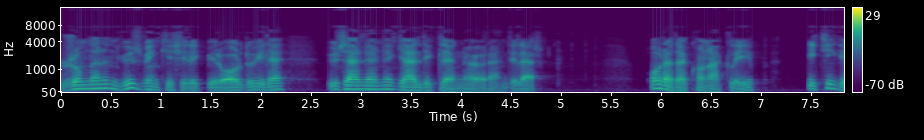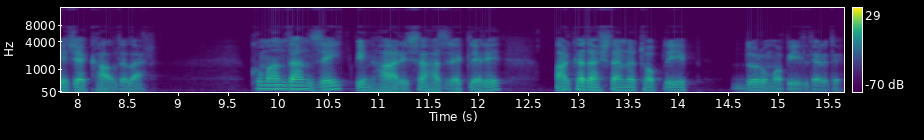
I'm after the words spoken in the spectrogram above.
Rumların yüz bin kişilik bir ordu ile üzerlerine geldiklerini öğrendiler. Orada konaklayıp iki gece kaldılar. Kumandan Zeyd bin Harise Hazretleri arkadaşlarını toplayıp durumu bildirdi.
